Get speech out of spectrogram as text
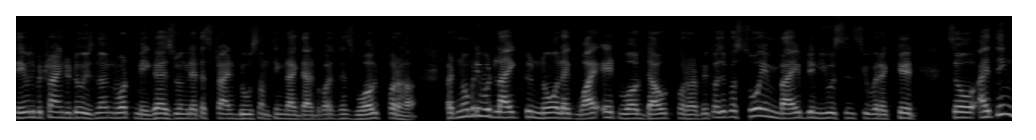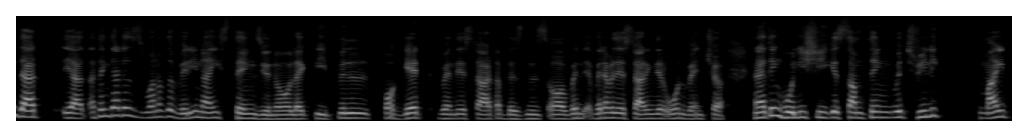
they will be trying to do is learn what Megha is doing. Let us try to do something like that because it has worked for her. But nobody would like to know like why it worked out for her because it was so imbibed in you since you were a kid. So i think that yeah i think that is one of the very nice things you know like people forget when they start a business or when whenever they're starting their own venture. And i think holy chic is something which really might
